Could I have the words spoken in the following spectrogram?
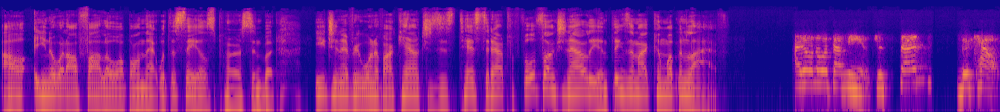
I'll, you know what? I'll follow up on that with the salesperson. But each and every one of our couches is tested out for full functionality and things that might come up in life. I don't know what that means. Just send the couch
